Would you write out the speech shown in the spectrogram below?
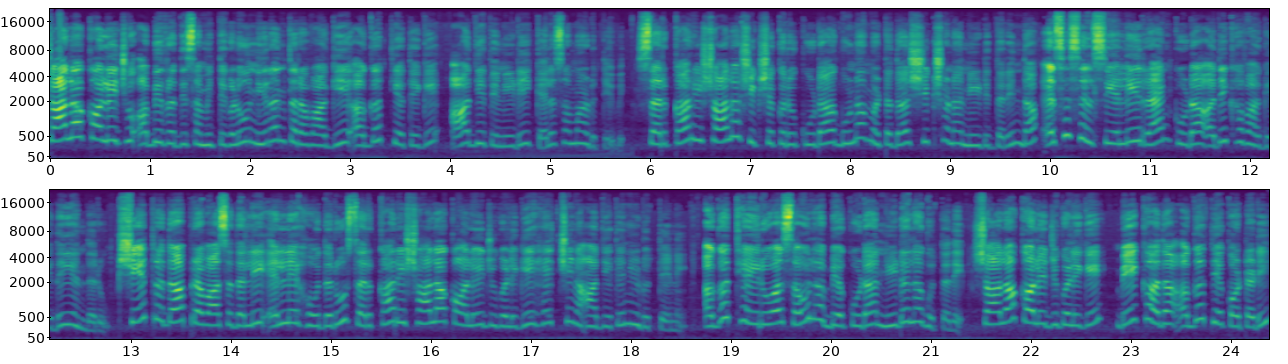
ಶಾಲಾ ಕಾಲೇಜು ಅಭಿವೃದ್ಧಿ ಸಮಿತಿಗಳು ನಿರಂತರವಾಗಿ ಅಗತ್ಯತೆಗೆ ಆದ್ಯತೆ ನೀಡಿ ಕೆಲಸ ಮಾಡುತ್ತಿವೆ. ಸರ್ಕಾರಿ ಶಾಲಾ ಶಿಕ್ಷಕರು ಕೂಡ ಗುಣಮಟ್ಟದ ಶಿಕ್ಷಣ ನೀಡಿದ್ದರಿಂದ ಎಸ್ಎಸ್ಎಲ್ಸಿಯಲ್ಲಿ ರ್ಯಾಂಕ್ ಕೂಡ ಅಧಿಕವಾಗಿದೆ ಎಂದರು. ಕ್ಷೇತ್ರದ ಪ್ರವಾಸದಲ್ಲಿ ಎಲ್ಲೇ ಹೋದರೂ ಸರ್ಕಾರಿ ಶಾಲಾ ಕಾಲೇಜುಗಳಿಗೆ ಹೆಚ್ಚಿನ ಆದ್ಯತೆ ನೀಡುತ್ತೇನೆ. ಅಗತ್ಯ ಇರುವ ಸೌಲಭ್ಯ ಕೂಡ ನೀಡಲಾಗುತ್ತದೆ. ಶಾಲಾ ಕಾಲೇಜುಗಳಿಗೆ ಬೇಕಾದ ಅಗತ್ಯ ಕೊಠಡಿ,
